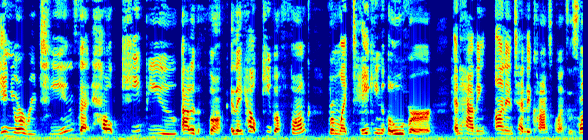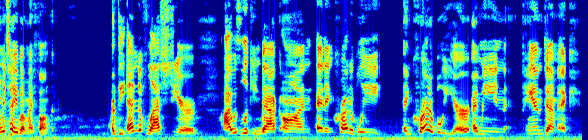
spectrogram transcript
in your routines that help keep you out of the funk. They help keep a funk from like taking over and having unintended consequences. So let me tell you about my funk. At the end of last year, I was looking back on an incredibly, incredible year. I mean, pandemic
